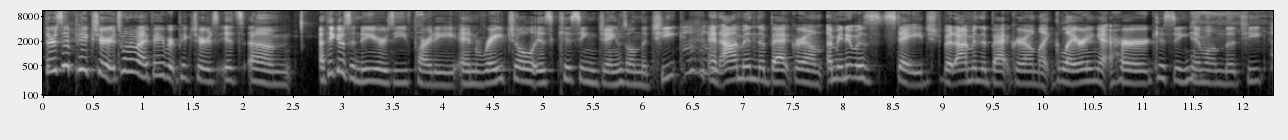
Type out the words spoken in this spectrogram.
There's a picture. It's one of my favorite pictures. It's um I think it was a New Year's Eve party and Rachel is kissing James on the cheek mm-hmm. and I'm in the background. I mean it was staged, but I'm in the background like glaring at her kissing him on the cheek.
